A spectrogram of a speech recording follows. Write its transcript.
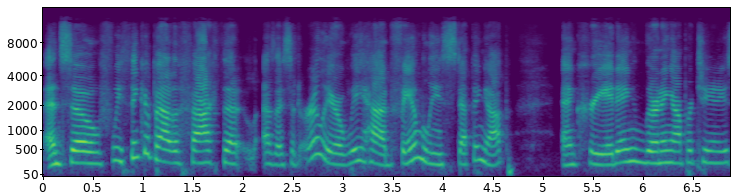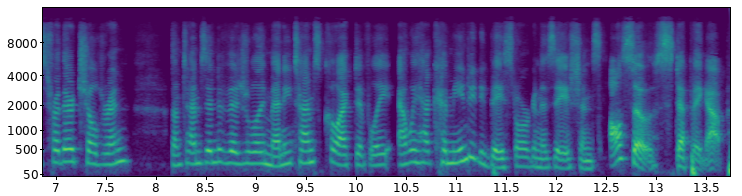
And so if we think about the fact that as I said earlier, we had families stepping up and creating learning opportunities for their children, sometimes individually, many times collectively, and we had community-based organizations also stepping up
